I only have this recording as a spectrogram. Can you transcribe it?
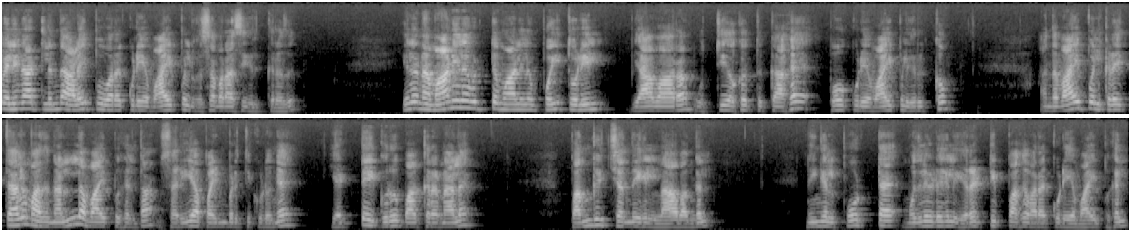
வெளிநாட்டிலேருந்து அழைப்பு வரக்கூடிய வாய்ப்புகள் ரிஷபராசி இருக்கிறது. இல்லை நான் மாநிலம் விட்டு மாநிலம் போய் தொழில் வியாபாரம் உத்தியோகத்துக்காக போகக்கூடிய வாய்ப்புகள் இருக்கும். அந்த வாய்ப்புகள் கிடைத்தாலும் அது நல்ல வாய்ப்புகள் தான். சரியாக பயன்படுத்தி கொடுங்க. எட்டை குரு பார்க்குறனால பங்கு சந்தைகள் லாபங்கள் நீங்கள் போட்ட முதலீடுகள் இரட்டிப்பாக வரக்கூடிய வாய்ப்புகள்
